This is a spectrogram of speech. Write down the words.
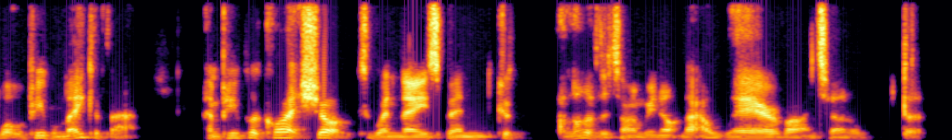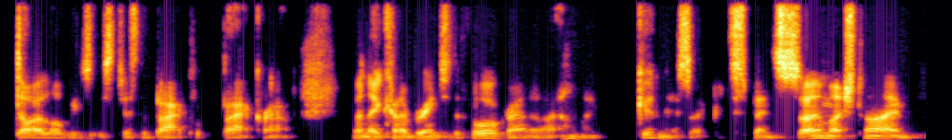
what would people make of that? And people are quite shocked when they spend, because a lot of the time we're not that aware of our internal dialogue. is, it's just the back, background. When they kind of bring to the foreground, they're like, oh my goodness, I could spend so much time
